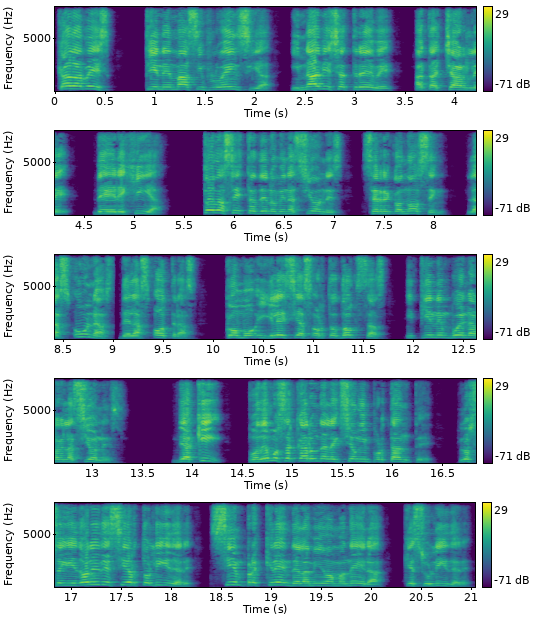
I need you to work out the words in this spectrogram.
cada vez tiene más influencia y nadie se atreve a tacharle de herejía. Todas estas denominaciones se reconocen las unas de las otras como iglesias ortodoxas y tienen buenas relaciones. De aquí podemos sacar una lección importante. Los seguidores de cierto líder siempre creen de la misma manera que su líder.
